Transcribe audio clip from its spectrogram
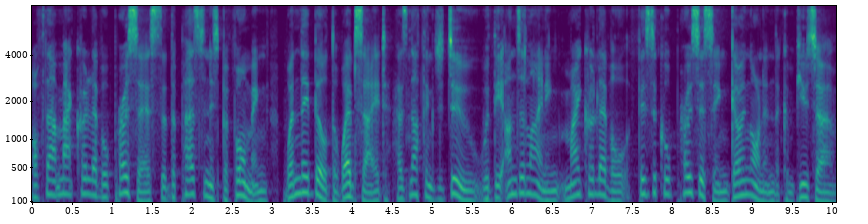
of that macro level process that the person is performing when they build the website has nothing to do with the underlying micro level physical processing going on in the computer.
